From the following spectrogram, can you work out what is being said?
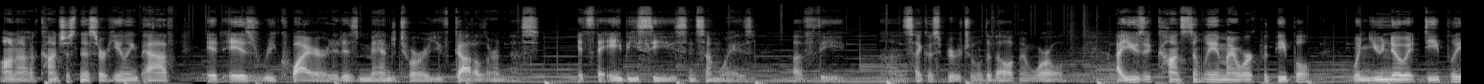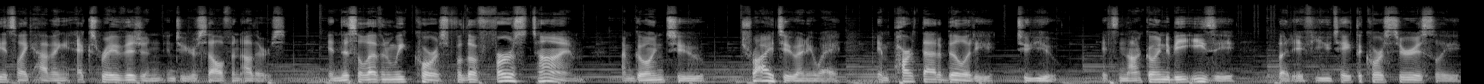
on a consciousness or healing path, it is required. It is mandatory. You've got to learn this. It's the ABCs in some ways of the uh, psychospiritual development world. I use it constantly in my work with people. When you know it deeply, it's like having x ray vision into yourself and others. In this 11 week course, for the first time, I'm going to try to anyway, impart that ability to you. It's not going to be easy, but if you take the course seriously,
